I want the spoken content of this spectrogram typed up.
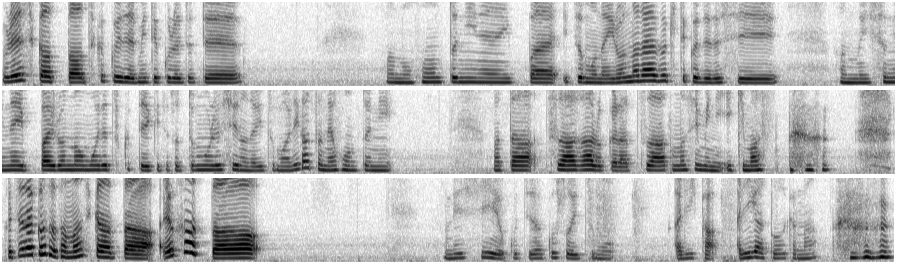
嬉しかった。近くで見てくれてて。あの本当にねいっぱいいつもねいろんなライブ来てくれるしあの一緒にねいっぱいいろんな思い出作っていけてとっても嬉しいのでいつもありがとうね本当に。またツアーがあるからツアー楽しみに行きます。こちらこそ楽しかった。よかった。嬉しいよこちらこそいつも。ありかありがとうかな？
